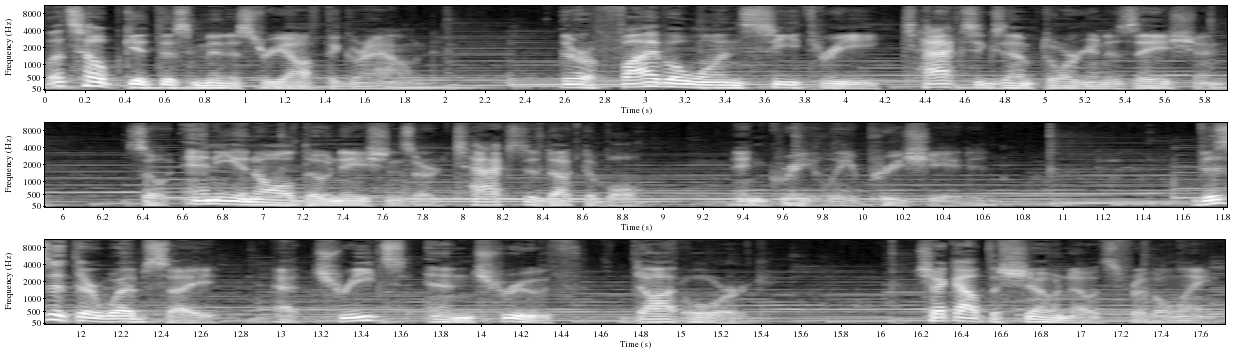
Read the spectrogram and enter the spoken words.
Let's help get this ministry off the ground. They're a 501c3 tax exempt organization, so any and all donations are tax deductible and greatly appreciated. Visit their website at treatsandtruth.org. Check out the show notes for the link.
